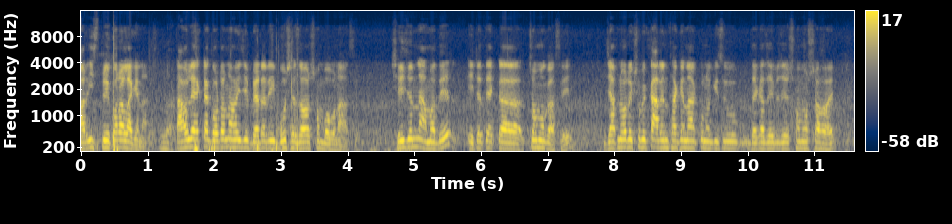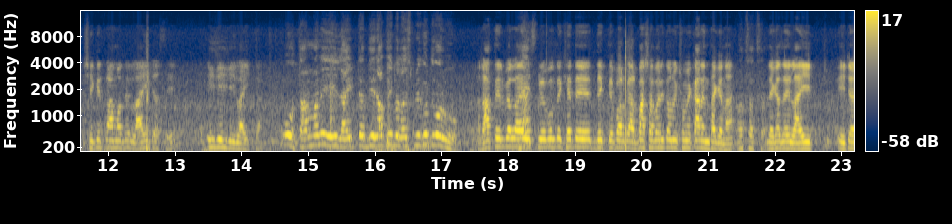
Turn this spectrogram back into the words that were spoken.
আর স্প্রে করা লাগে না। তাহলে একটা ঘটনা হয় যে ব্যাটারি বসে যাওয়ার সম্ভাবনা আছে। সেই জন্য আমাদের এটাতে একটা চমক আছে যে আপনি অনেক সময় কারেন্ট থাকে না কোনো কিছু দেখা যাবে যে সমস্যা হয় সেক্ষেত্রে আমাদের লাইট আছে এই যে এই যে লাইটটা ও তার মানে এই লাইটটা দিয়ে রাতের বেলা স্প্রে করতে পারব? রাতের বেলায় হ্যাঁ? স্প্রে বলতে খেতে দেখতে পারবে আর বাসা বাড়িতে অনেক সময় কারেন্ট থাকে না। আচ্ছা আচ্ছা। দেখা যায় লাইট এটা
